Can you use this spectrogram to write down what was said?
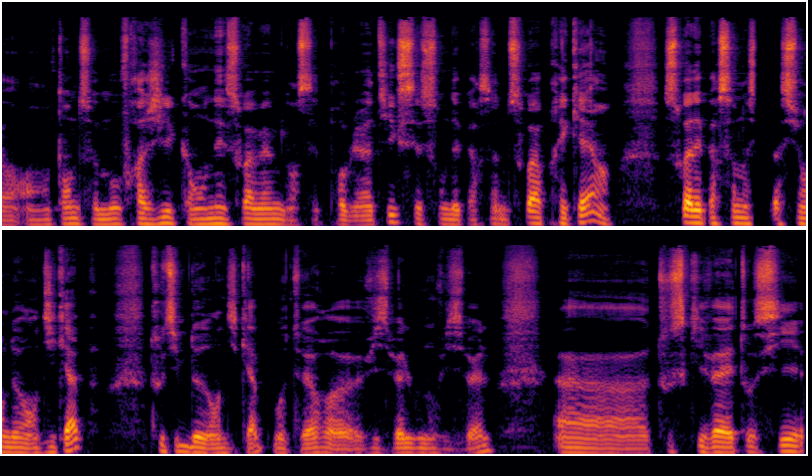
entendre ce mot fragile quand on est soi-même dans cette problématique, ce sont des personnes soit précaires, soit des personnes en situation de handicap, tout type de handicap, moteur, visuel ou non visuel. tout ce qui va être aussi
